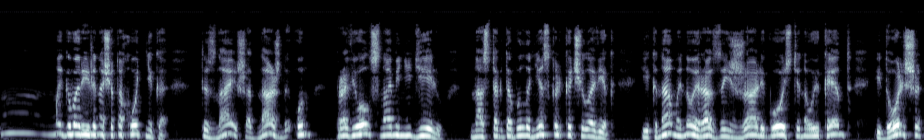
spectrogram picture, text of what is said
«Мы говорили насчет охотника. Ты знаешь, однажды он провел с нами неделю. Нас тогда было несколько человек, и к нам иной раз заезжали гости на уикенд и дольше,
